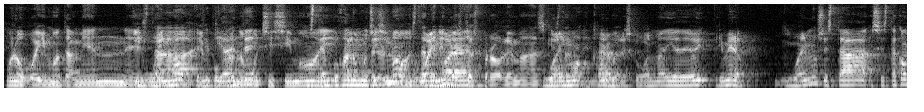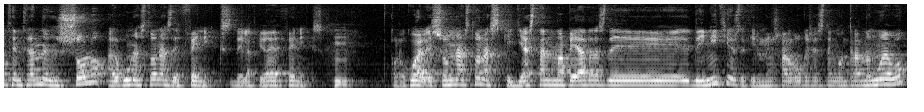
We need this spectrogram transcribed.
Bueno, Waymo también Y está Waymo, empujando muchísimo. está y- empujando pero muchísimo, no está Waymo teniendo estos problemas que está teniendo claro, Uber. pero es que Waymo a día de hoy, primero, Waymo se está, se está concentrando en solo algunas zonas de Phoenix, de la ciudad de Phoenix. Hmm. Con lo cual, son unas zonas que ya están mapeadas de, de inicio, es decir, no es algo que se está encontrando nuevo,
